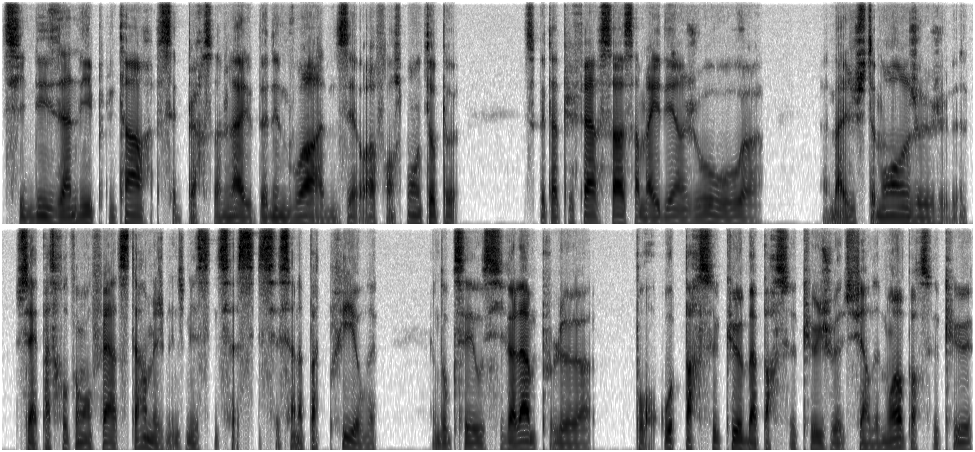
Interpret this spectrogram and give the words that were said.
si des années plus tard, cette personne-là, elle venait me voir, elle me disait, oh, franchement, top, euh, ce que tu as pu faire, ça, ça m'a aidé un jour où, bah, justement, je ne savais pas trop comment faire, etc. Mais je mais ça n'a pas de prix, en vrai. Donc, c'est aussi valable pour le, pourquoi, parce que, bah, parce que je veux être fier de moi, parce que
